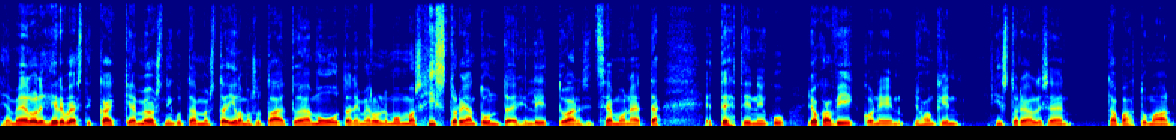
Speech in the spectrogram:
ja meillä oli hirveästi kaikkea myös niin kuin tämmöistä ilmaisutaitoa ja muuta, niin meillä oli muun muassa historian tunteihin liittyen aina sitten semmoinen, että, että tehtiin niin kuin joka viikko niin johonkin historialliseen tapahtumaan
